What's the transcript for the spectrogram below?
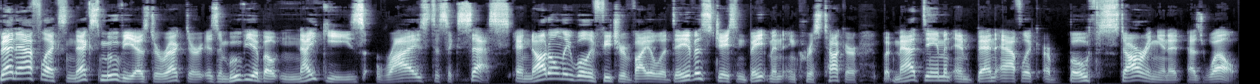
ben Affleck's next movie as director is a movie about Nike's rise to success. And not only will it feature Viola Davis, Jason Bateman, and Chris Tucker, but Matt Damon and Ben Affleck are both starring in it as well.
